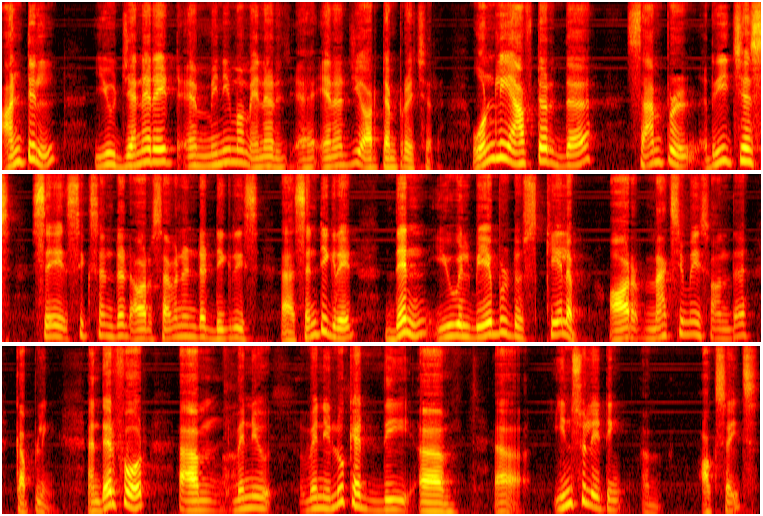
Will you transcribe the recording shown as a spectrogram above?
until you generate a minimum energy, uh, energy or temperature. Only after the sample reaches say 600 or 700 degrees uh, centigrade then you will be able to scale up or maximize on the coupling and therefore, um, when you when you look at the uh, uh insulating um, oxides.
